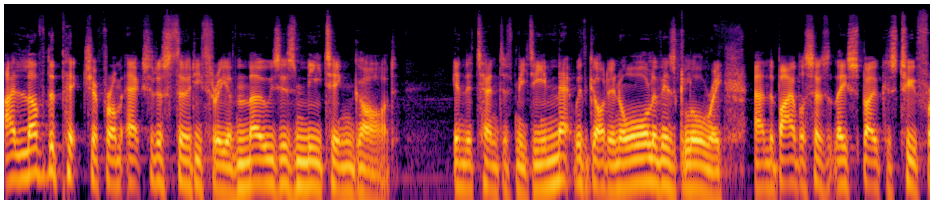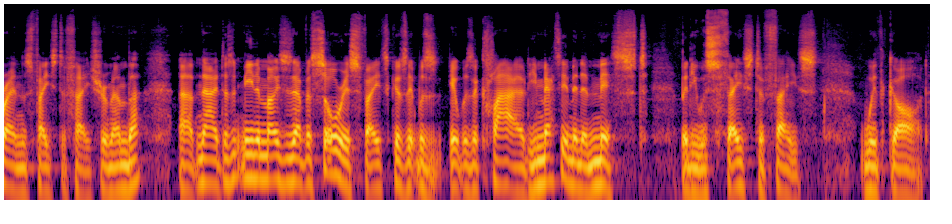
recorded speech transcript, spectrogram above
I, love the picture from Exodus 33 of Moses meeting God in the tent of meeting. He met with God in all of his glory. And the Bible says that they spoke as two friends face to face, remember? Uh, now, it doesn't mean that Moses ever saw his face because it was, it was a cloud. He met him in a mist, but he was face to face with God.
